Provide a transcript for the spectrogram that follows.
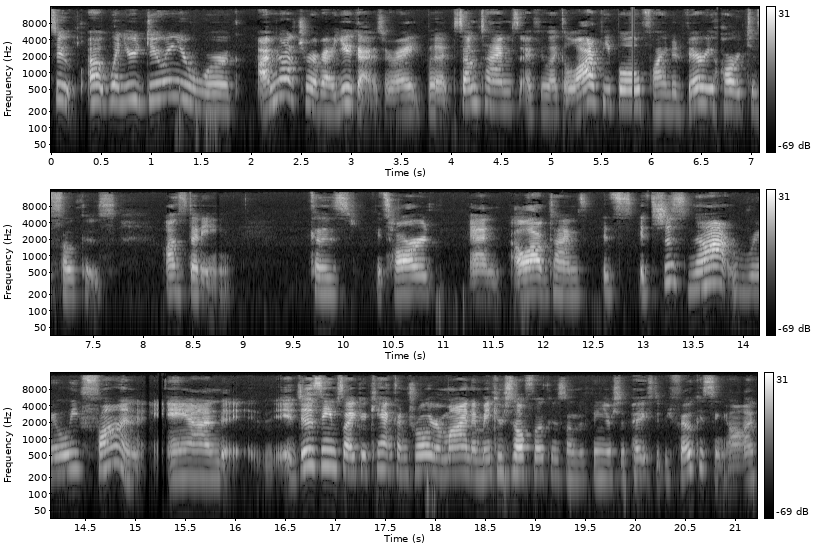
So, uh, when you're doing your work, I'm not sure about you guys, alright? But sometimes I feel like a lot of people find it very hard to focus on studying. Because it's hard and a lot of times it's it's just not really fun. And it just seems like you can't control your mind and make yourself focus on the thing you're supposed to be focusing on.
